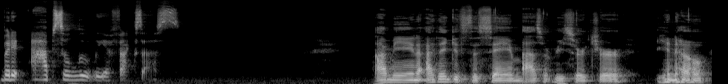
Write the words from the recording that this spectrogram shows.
But it absolutely affects us. I mean, I think it's the same as a researcher. You know,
